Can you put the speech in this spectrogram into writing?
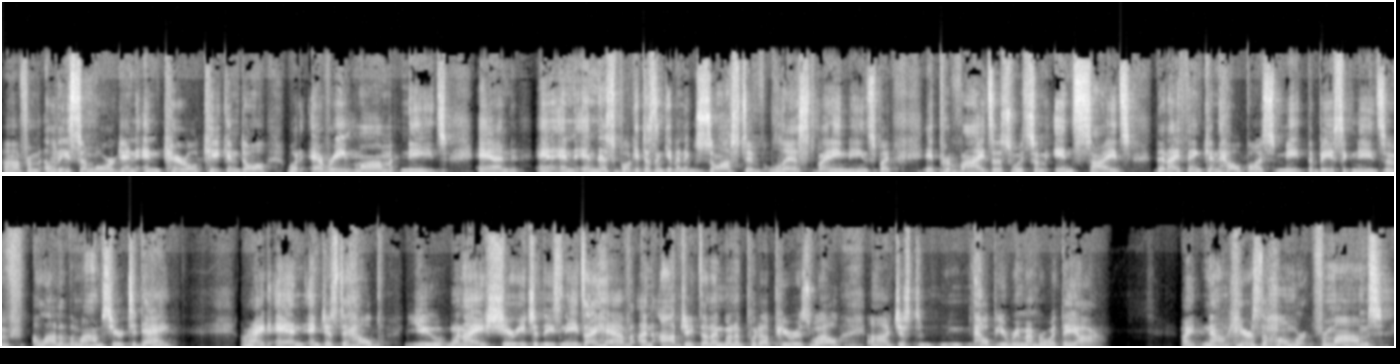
uh, from Elisa Morgan and Carol Kuykendall, What Every Mom Needs. And, and, and in this book, it doesn't give an exhaustive list by any means, but it provides us with some insights that I think can help us meet the basic needs of a lot of the moms here today. All right. And, and just to help you, when I share each of these needs, I have an object that I'm going to put up here as well, uh, just to help you remember what they are. All right. Now, here's the homework for moms.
